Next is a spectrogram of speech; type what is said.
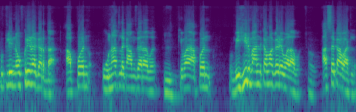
कुठली नोकरी न करता आपण उन्हातलं काम करावं. किंवा आपण विहीर बांधकामाकडे वळावं. हो. असं का वाटलं?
